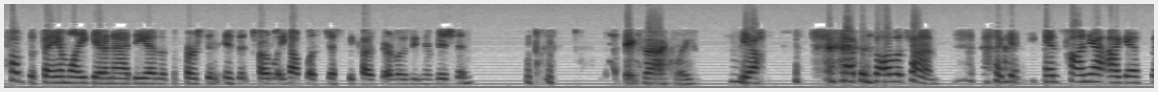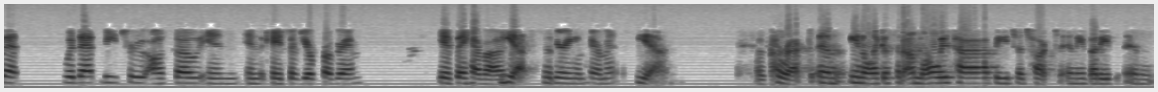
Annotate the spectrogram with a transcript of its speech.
help the family get an idea that the person isn't totally helpless just because they're losing their vision. exactly. Yeah, happens all the time. Okay, and Tonia, I guess that would that be true also in in the case of your program? If they have a yes. hearing impairment? Yeah. Okay. Correct. And you know, like I said, I'm always happy to talk to anybody and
